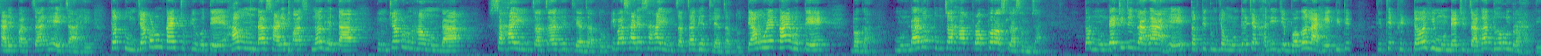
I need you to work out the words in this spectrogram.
साडेपाचचा घ्यायचा आहे. तर तुमच्याकडून काय चुकी होते? हा मुंडा साडेपाच न घेता तुमच्याकडून हा मुंडा सहा इंचाचा घेतला जातो किंवा साडेसहा इंचाचा घेतल्या जातो. त्यामुळे काय होते? बघा मुंडा जर तुमचा हा प्रॉपर असला समजा तर मुंड्याची जी जागा आहे तर ती तुमच्या मुंड्याच्या खाली जे बगल आहे तिथे तिथे फिट्ट ही मुंड्याची जागा धरून राहते.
